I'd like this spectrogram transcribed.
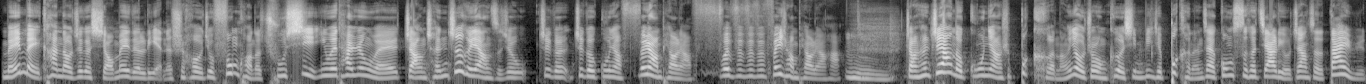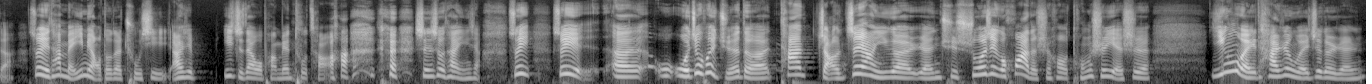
每每看到这个小妹的脸的时候，就疯狂的出戏，因为他认为长成这个样子，就这个这个姑娘非常漂亮，非非非非非常漂亮哈。嗯，长成这样的姑娘是不可能有这种个性，并且不可能在公司和家里有这样子的待遇的，所以她每一秒都在出戏，而且一直在我旁边吐槽啊，深受他影响。所以，所以呃，我我就会觉得他找这样一个人去说这个话的时候，同时也是因为他认为这个人。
